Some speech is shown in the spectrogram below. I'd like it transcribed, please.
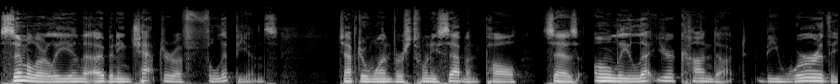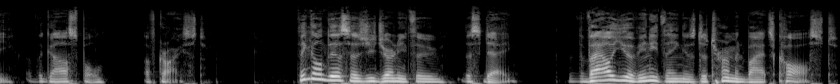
Similarly, in the opening chapter of Philippians, chapter 1, verse 27, Paul says, Only let your conduct be worthy of the gospel of Christ. Think on this as you journey through this day. The value of anything is determined by its cost.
